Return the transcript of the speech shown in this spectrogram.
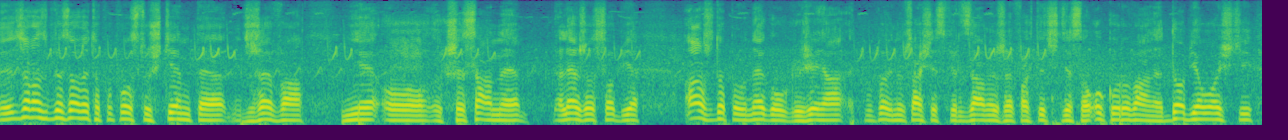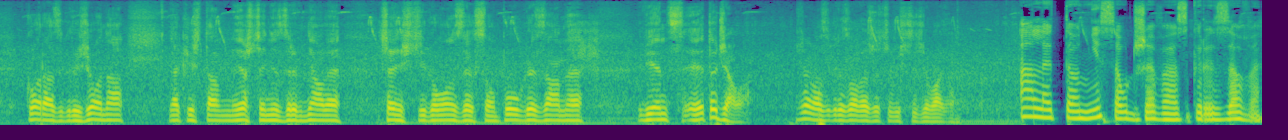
Drzewa zgryzowe to po prostu ścięte drzewa, nieokrzesane, leżą sobie aż do pełnego ugryzienia. Po pewnym czasie stwierdzamy, że faktycznie są okorowane do białości, kora zgryziona, jakieś tam jeszcze niezrewniałe części gałązek są pougryzane, więc e, to działa. Drzewa zgryzowe rzeczywiście działają ale to nie są drzewa zgryzowe,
